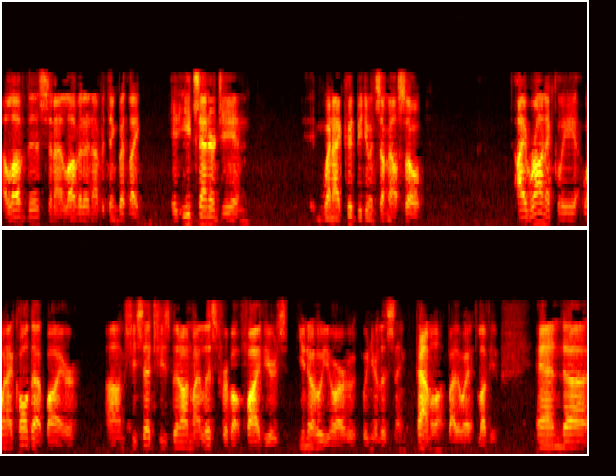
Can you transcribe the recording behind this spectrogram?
I love this and I love it and everything, but like it eats energy and when I could be doing something else. So ironically, when I called that buyer, um, she said she's been on my list for about five years. You know who you are when you're listening. Pamela, by the way, love you. And uh,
